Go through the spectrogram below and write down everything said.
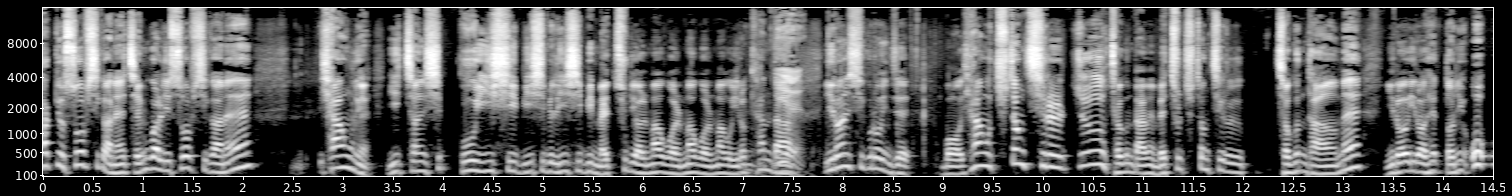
학교 수업 시간에 재무관리 수업 시간에 향후에 2019, 20, 21, 22 매출이 얼마고 얼마고 얼마고 이렇게 한다. 예. 이런 식으로 이제 뭐 향후 추정치를 쭉 적은 다음에 매출 추정치를 적은 다음에 이러이러 했더니 오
